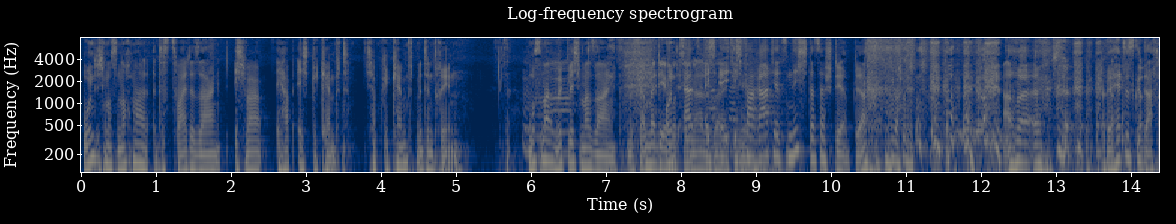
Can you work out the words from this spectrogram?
Und ich muss noch mal das Zweite sagen, ich war, ich habe echt gekämpft. Ich habe gekämpft mit den Tränen. Muss man wirklich mal sagen. Das die Und äh, ich, ich, ich verrate jetzt nicht, dass er stirbt, ja. Aber äh, wer hätte es gedacht?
